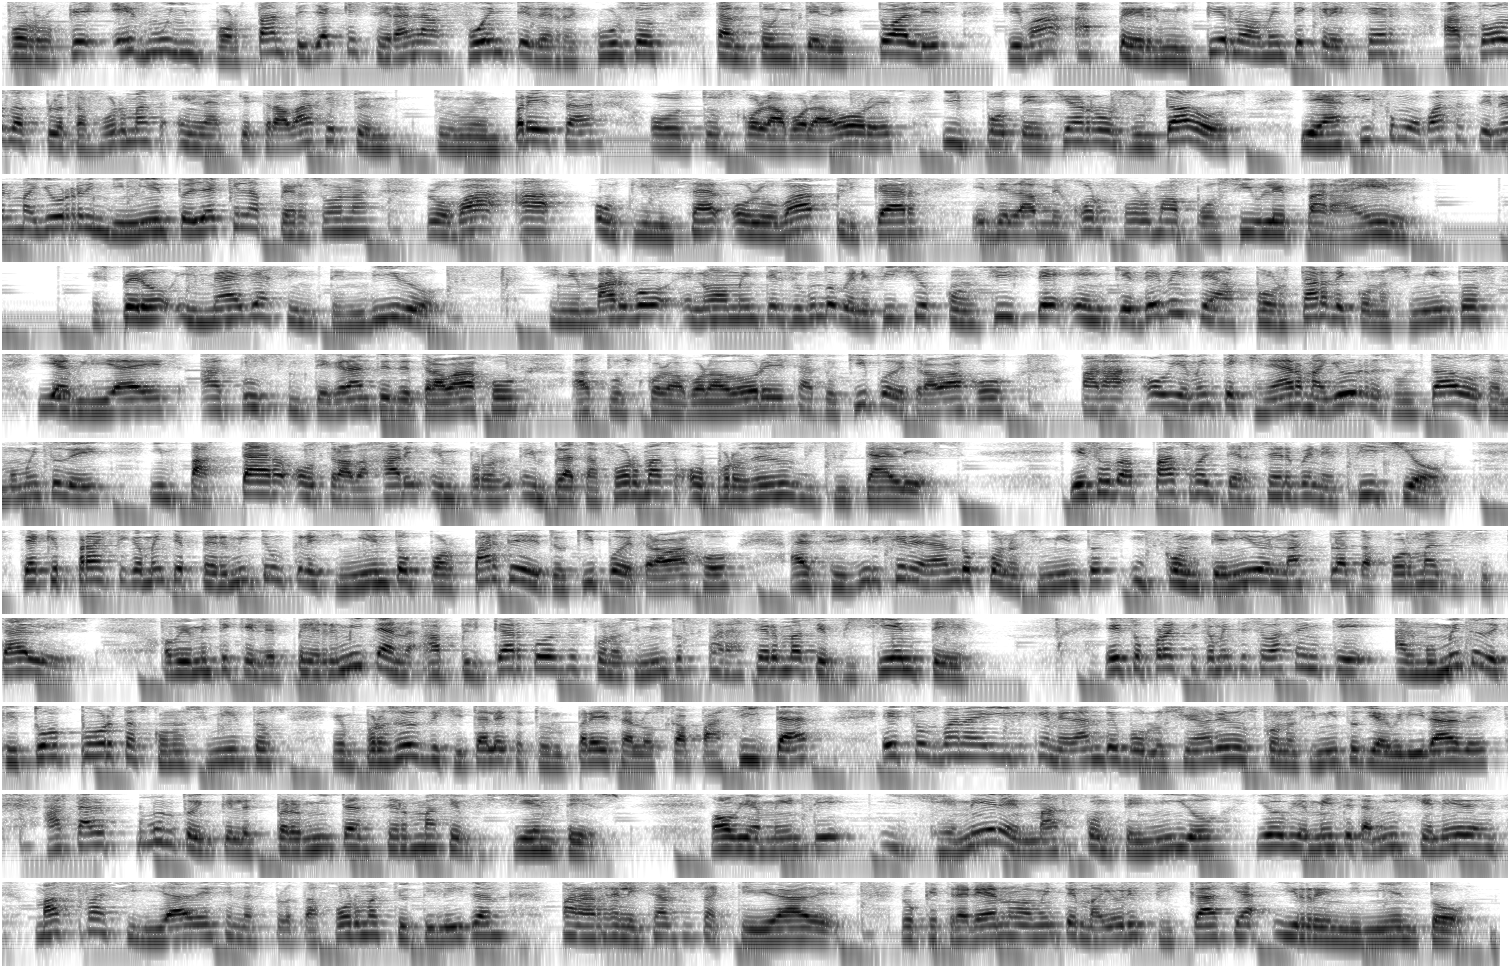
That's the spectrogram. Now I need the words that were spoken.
por lo que es muy importante ya que será la fuente de recursos tanto intelectuales que va a permitir nuevamente crecer a todas las plataformas en las que trabaje tu, em, tu, empresa o tus colaboradores y potenciar los resultados y así como vas a tener mayor rendimiento ya que la persona lo va a utilizar o lo va a aplicar de la mejor forma posible para él. Espero y me hayas entendido. Sin embargo, eh, nuevamente el segundo beneficio consiste en que debes de aportar de conocimientos y habilidades a tus integrantes de trabajo, a tus colaboradores, a tu equipo de trabajo, para obviamente generar mayores resultados al momento de impactar o trabajar en, en plataformas o procesos digitales. Y eso da paso al tercer beneficio, ya que prácticamente permite un crecimiento por parte de tu equipo de trabajo al seguir generando conocimientos y contenido en más plataformas digitales. Obviamente que le permitan aplicar todos esos conocimientos para ser más eficiente. Esto prácticamente se basa en que al momento de que tú aportas conocimientos en procesos digitales a tu empresa, los capacitas, estos van a ir generando evolucionar esos conocimientos y habilidades a tal punto en que les permitan ser más eficientes. Obviamente y generen más contenido y obviamente también generen más facilidades en las plataformas que utilizan para realizar sus actividades, lo que traerá nuevamente mayor eficacia y rendimiento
